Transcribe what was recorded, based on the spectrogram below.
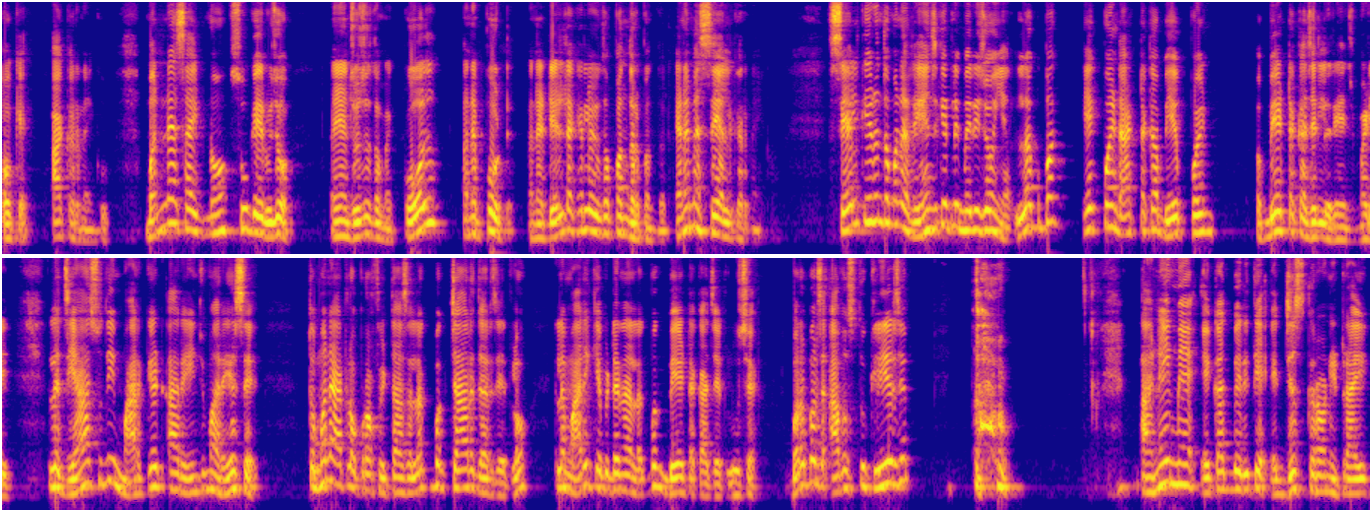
ઓકે આ કરી નાખ્યું. બંને સાઈડનો શું કર્યું? જો, અહીંયા જોજો તમે કોલ અને પુટ અને ડેલ્ટા કેટલું તો પંદર પંદર. એને મેં સેલ કરી નાખ્યો. સેલ કર્યું તો મને રેન્જ કેટલી મેરી જો અહીંયા, લગભગ એક પોઈન્ટ આઠ ટકા, બે પોઈન્ટ બે ટકા જેટલી રેન્જ મળી. એટલે જ્યાં સુધી માર્કેટ આ રેન્જમાં રહેશે, તો મને આટલો પ્રોફિટ થશે. લગભગ ચાર હજાર જેટલો. એટલે મારી કેપિટલના લગભગ બે ટકા જેટલું છે. બરોબર છે? આ વસ્તુ ક્લિયર છે? આને મેં એકાદ બે રીતે એડજસ્ટ કરવાની ટ્રાય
